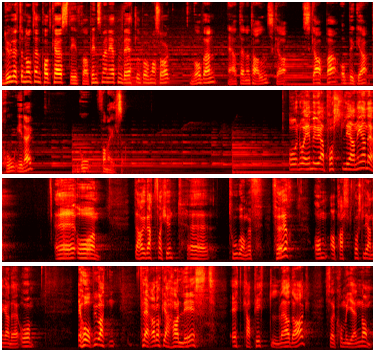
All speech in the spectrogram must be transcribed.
Du lytter nå til en podkast fra pinsemenigheten Betel på Hommersåk. Vår bønn er at denne talen skal skape og bygge tro i deg. God fornøyelse. Og nå er vi jo i apostelgjerningene. Eh, og det har jo vært forkynt eh, to ganger før om apostelgjerningene. Og jeg håper jo at flere av dere har lest et kapittel hver dag, så jeg kommer gjennom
